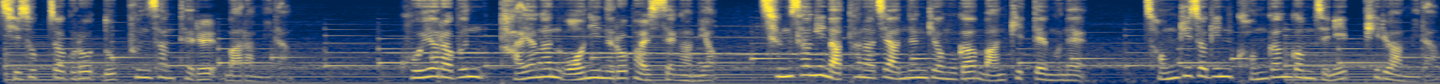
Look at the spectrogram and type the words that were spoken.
지속적으로 높은 상태를 말합니다. 고혈압은 다양한 원인으로 발생하며 증상이 나타나지 않는 경우가 많기 때문에 정기적인 건강검진이 필요합니다.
